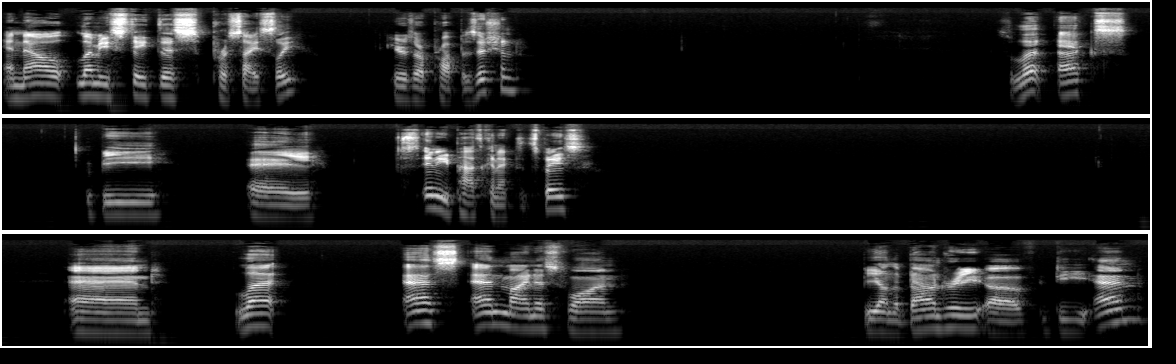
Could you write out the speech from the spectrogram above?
And now let me state this precisely. Here's our proposition. So let X be a just any path connected space. And let S n minus 1 be on the boundary of dn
